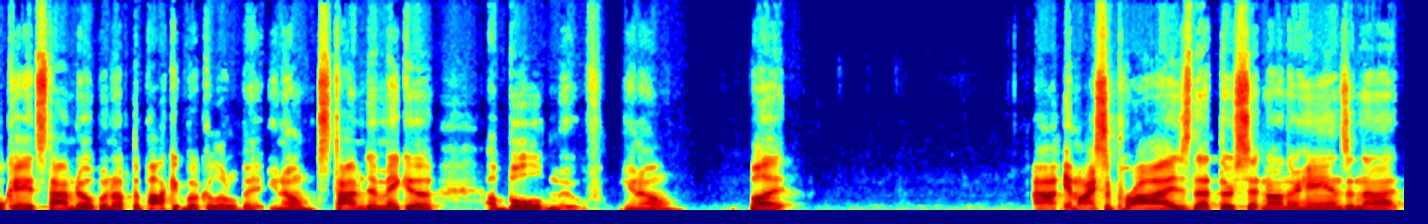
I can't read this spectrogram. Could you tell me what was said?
okay, it's time to open up the pocketbook a little bit. You know, it's time to make a a bold move. You know, but uh, am I surprised that they're sitting on their hands and not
